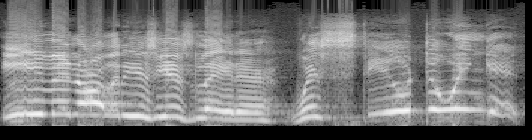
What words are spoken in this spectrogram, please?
even all of these years later, we're still doing it.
